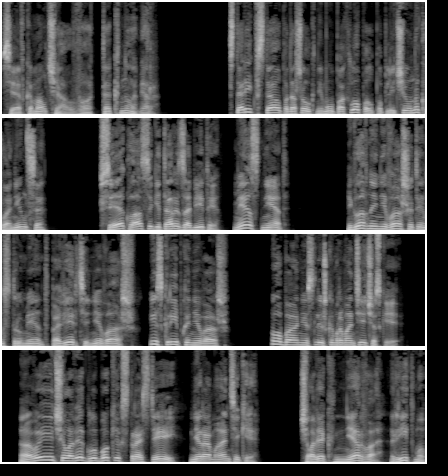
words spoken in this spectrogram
Севка молчал. «Вот так номер». Старик встал, подошел к нему, похлопал по плечу, наклонился. «Все классы гитары забиты, мест нет. И главное, не ваш это инструмент, поверьте, не ваш. И скрипка не ваш. Оба они слишком романтические. А вы человек глубоких страстей, не романтики. Человек нерва, ритма,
